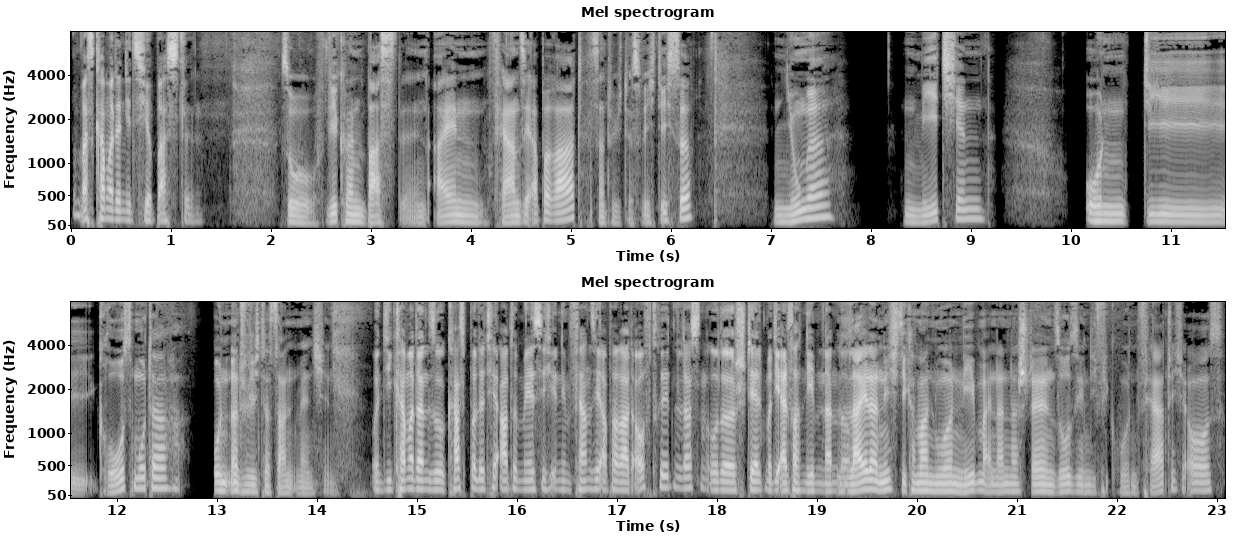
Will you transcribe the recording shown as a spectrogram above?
Was kann man denn jetzt hier basteln? So, wir können basteln. Ein Fernsehapparat, ist natürlich das Wichtigste. Ein Junge, ein Mädchen und die Großmutter und natürlich das Sandmännchen. Und die kann man dann so Kasperle-Theatermäßig in dem Fernsehapparat auftreten lassen oder stellt man die einfach nebeneinander? Leider nicht, die kann man nur nebeneinander stellen. So sehen die Figuren fertig aus.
